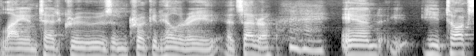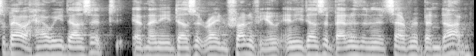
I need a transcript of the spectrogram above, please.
Lyin' Ted Cruz and Crooked Hillary, et cetera. Mm-hmm. And he talks about how he does it, and then he does it right in front of you, and he does it better than it's ever been done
